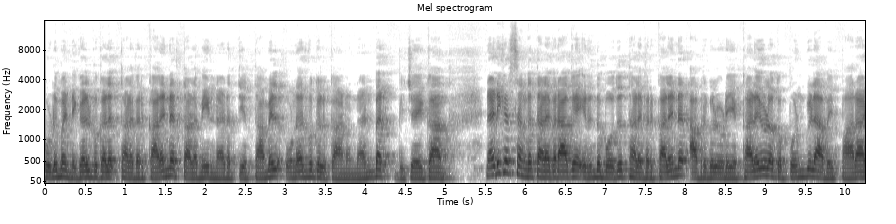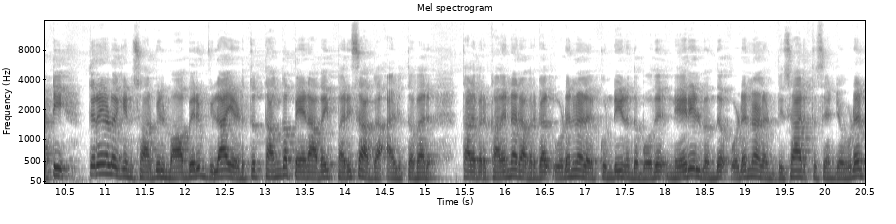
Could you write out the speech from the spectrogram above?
குடும்ப நிகழ்வுகளை தலைவர் கலைஞர் தலைமையில் நடத்திய தமிழ் உணர்வுகளுக்கான நண்பர் விஜயகாந்த். நடிகர் சங்க தலைவராக இருந்தபோது தலைவர் கலைஞர் அவர்களுடைய கலையுலக பொன்விழாவை பாராட்டி திரையுலகின் சார்பில் மாபெரும் விழா எடுத்து தங்க பேனாவை பரிசாக அளித்தவர். தலைவர் கலைஞர் அவர்கள் உடல்நலன் கொண்டிருந்தபோது நேரில் வந்து உடல்நலன் விசாரித்து சென்றவுடன்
